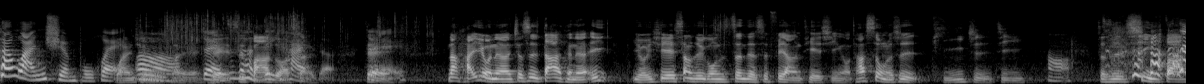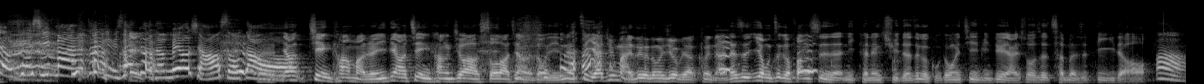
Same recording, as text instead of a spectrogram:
钢完全不会，完全不会，对，这是很厉害的，对。那还有呢，就是大家可能哎。有一些上市公司真的是非常贴心哦，他送的是体脂机哦，这是信发，这有贴心吗？这女生可能没有想要收到哦。要健康嘛，人一定要健康，就要收到这样的东西。那自己要去买这个东西就比较困难，但是用这个方式呢，你可能取得这个股东的纪念品，对你来说是成本是低的哦。嗯，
